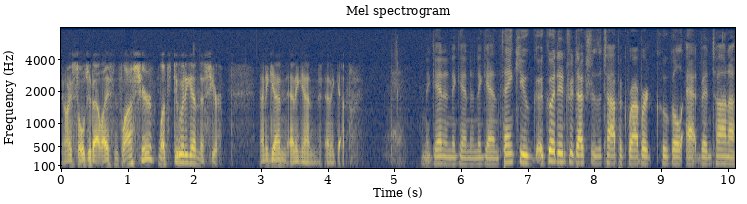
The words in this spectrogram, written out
You know, I sold you that license last year. Let's do it again this year, and again and again and again. And again and again and again. Thank you. A good introduction to the topic, Robert Kugel at Ventana.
